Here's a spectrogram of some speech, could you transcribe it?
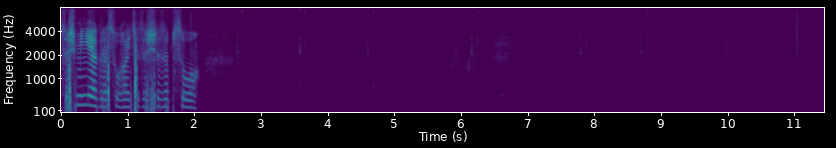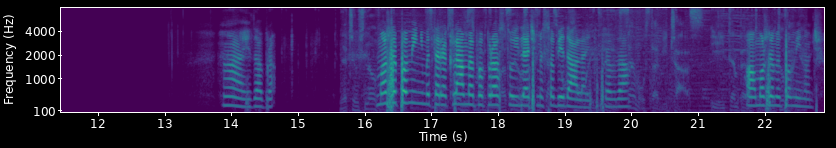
Coś mi nie gra, słuchajcie, coś się zepsuło. Aj, dobra. Może pominijmy tę reklamę po prostu i lećmy sobie dalej, prawda? O, możemy pominąć.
